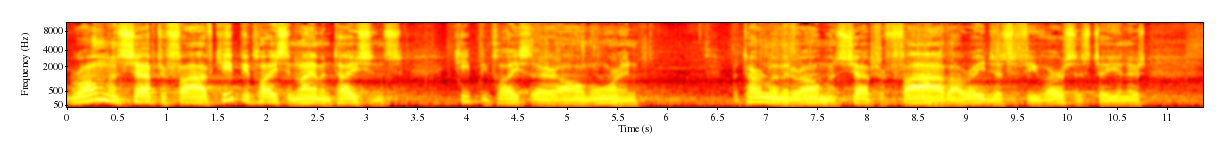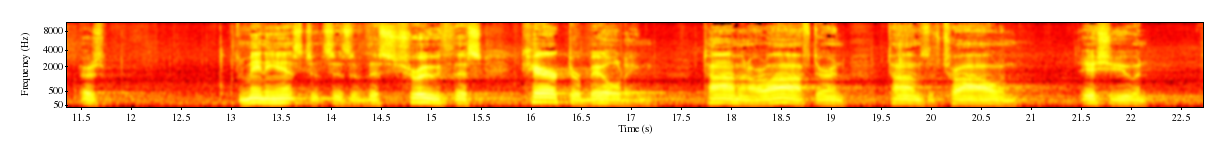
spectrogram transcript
Romans chapter 5, keep your place in Lamentations. Keep your place there all morning. But turn with me to Romans chapter 5. I'll read just a few verses to you. And there's, there's many instances of this truth, this character building time in our life during times of trial and issue. And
